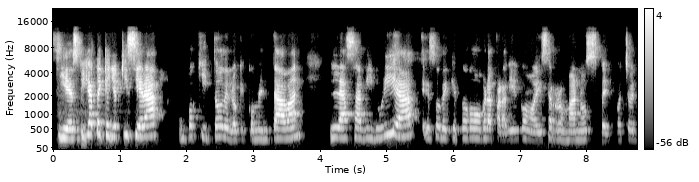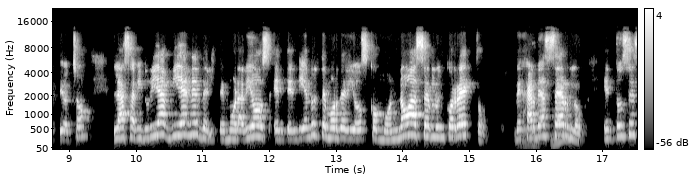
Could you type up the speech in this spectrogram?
Así es. Fíjate que yo quisiera un poquito de lo que comentaban. La sabiduría, eso de que todo obra para bien, como dice Romanos 8:28, la sabiduría viene del temor a Dios, entendiendo el temor de Dios como no hacer lo incorrecto, dejar de hacerlo. Entonces,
